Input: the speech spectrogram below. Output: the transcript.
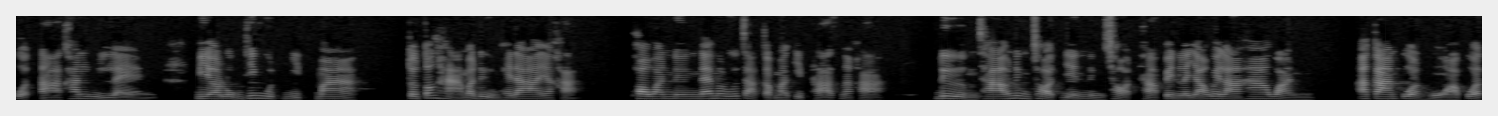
ปวดตาขั้นรุนแรง มีอารมณ์ที่หงุดหงิดมาก จนต้องหามาดื่มให้ได้อะค่ะ พอวันหนึ่งได้มารู้จักกับมากิพลัสนะคะ ดื่มเช้าหนึ่งช็อตเย็นหนึ่งช็อตค่ะ เป็นระยะเวลาห้าวัน อาการปวดหัวปวด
